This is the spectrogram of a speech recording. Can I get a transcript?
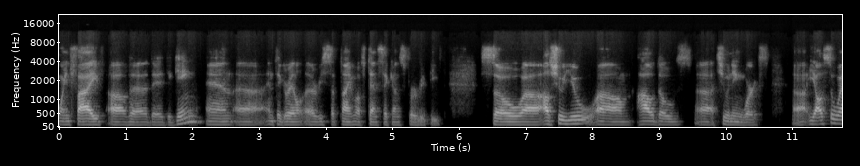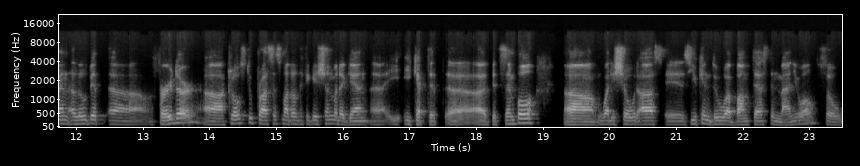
0.5 of the, the gain and integral reset time of 10 seconds per repeat. So I'll show you um, how those tuning works. Uh, he also went a little bit uh, further, uh, close to process modification, but again, uh, he, he, kept it uh, a bit simple. Uh, what he showed us is you can do a bump test in manual. So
